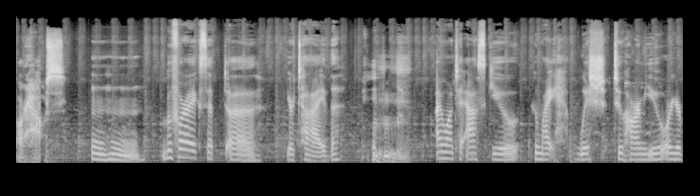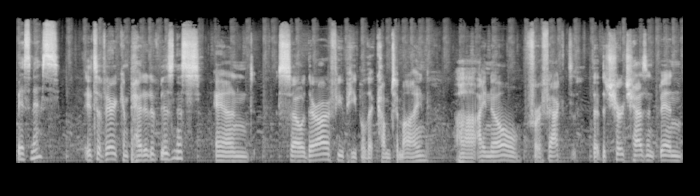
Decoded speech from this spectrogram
our house." hmm Before I accept uh, your tithe, I want to ask you who might wish to harm you or your business. it's a very competitive business, and so there are a few people that come to mind. Uh, I know for a fact that the church hasn't been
